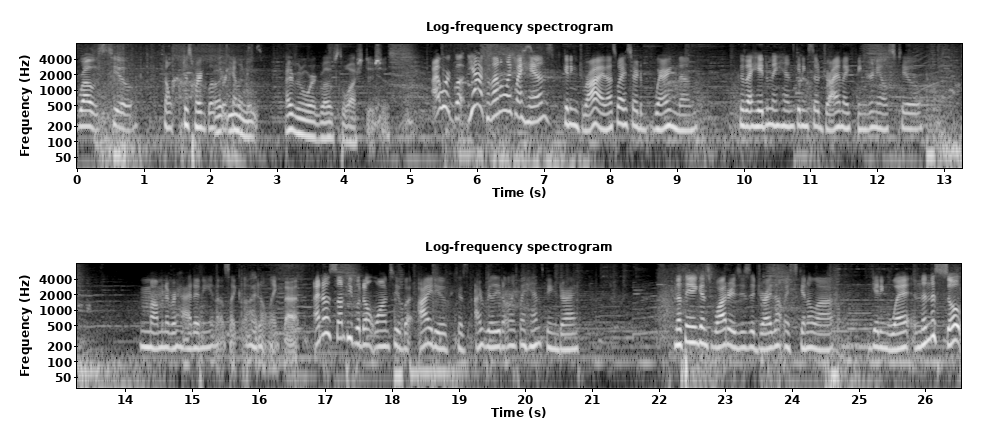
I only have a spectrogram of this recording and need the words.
gross too. Don't just wear gloves Uh, for even chemicals. I even wear gloves to wash dishes. I wear gloves. Yeah, because I don't like my hands getting dry. That's why I started wearing them. Because I hated my hands getting so dry, and my fingernails too. Mom never had any, and I was like, oh, I don't like that. I know some people don't want to, but I do because I really don't like my hands being dry. Nothing against water, it's just it dries out my skin a lot. Getting wet, and then the soap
